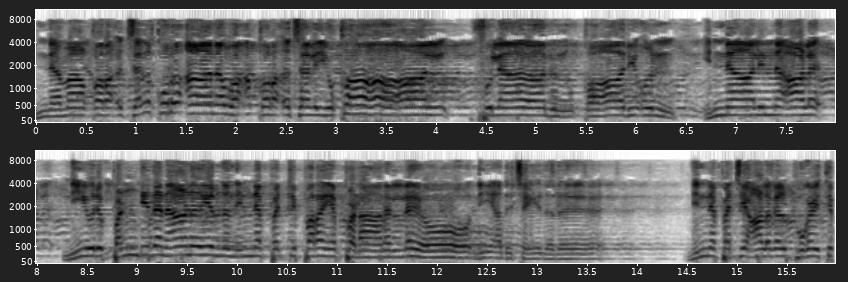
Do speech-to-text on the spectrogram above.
إنما قرأت القرآن وأقرأت ليقال فلان قارئ ഇന്നാലിന്ന ആള് നീ ഒരു പണ്ഡിതനാണ് എന്ന് നിന്നെപ്പറ്റി പറയപ്പെടാനല്ലയോ നീ അത് ചെയ്തത് നിന്നെപ്പറ്റി ആളുകൾ പുകഴ്ത്തി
